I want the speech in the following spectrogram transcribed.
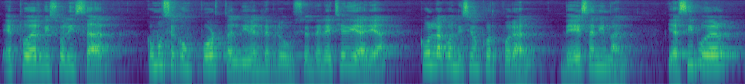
es poder visualizar cómo se comporta el nivel de producción de leche diaria con la condición corporal de ese animal y así poder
